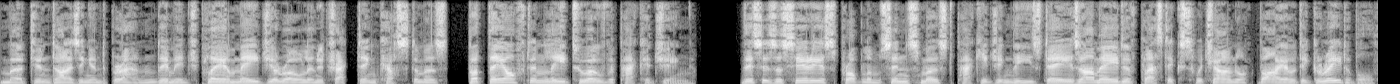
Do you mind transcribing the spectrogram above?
Merchandising and brand image play a major role in attracting customers, but they often lead to overpackaging. This is a serious problem since most packaging these days are made of plastics which are not biodegradable.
